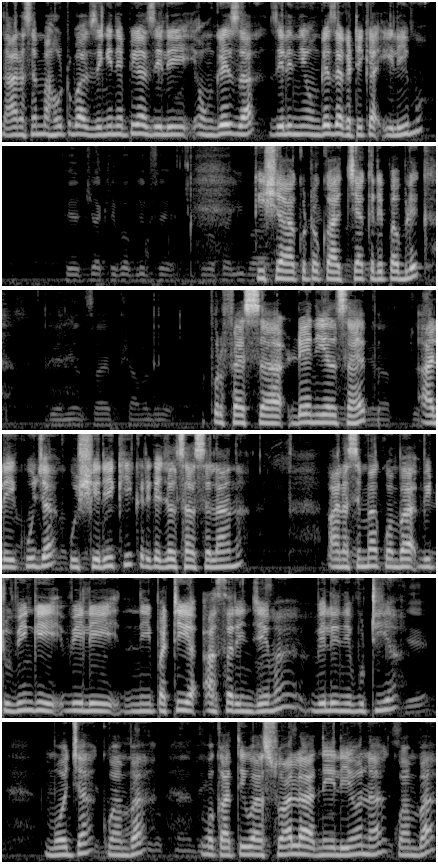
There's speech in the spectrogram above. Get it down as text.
na anasema hutuba zingine pia ziliongeza ziliniongeza katika elimu. Kisha kutoka chek republic profesa daniel saheb alikuja kushiriki katika jalsa salana anasema kwamba vitu vingi vilinipatia athari njema vilinivutia moja kwamba wakati wa swala niliona kwamba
